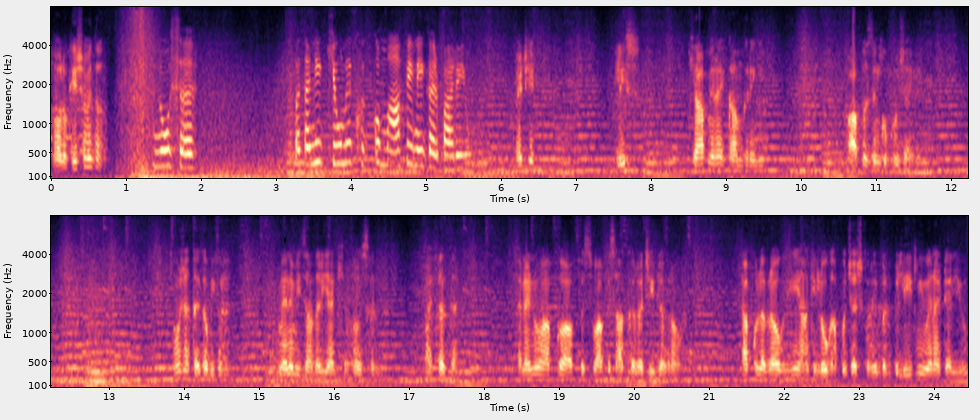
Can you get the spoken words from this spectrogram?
हाँ लोकेश अमिता नो सर पता नहीं क्यों मैं खुद को माफ़ ही नहीं कर पा रही हूँ। बैठिए। प्लीज़ क्या आप मेरा एक काम करेंगी? आप उस दिन को भूल जाएँगे। हो जाता है कभी कभी मैंने भी ज़्यादा रिएक्ट किया था। उस दिन I felt that I know आपको ऑफ़िस वापस आकर अजीब लग रहा होगा। आपको लग रहा होगा कि यहाँ के लोग आपको जज कर रहे but believe me when I tell you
